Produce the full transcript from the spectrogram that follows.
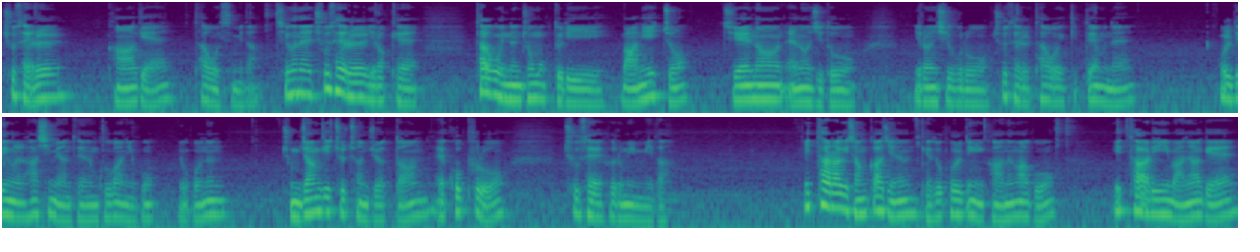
추세를 강하게 타고 있습니다. 최근에 추세를 이렇게 타고 있는 종목들이 많이 있죠. 지에넌 에너지도 이런 식으로 추세를 타고 있기 때문에 홀딩을 하시면 되는 구간이고 요거는 중장기 추천주였던 에코프로 추세 흐름입니다. 이탈하기 전까지는 계속 홀딩이 가능하고 이탈이 만약에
